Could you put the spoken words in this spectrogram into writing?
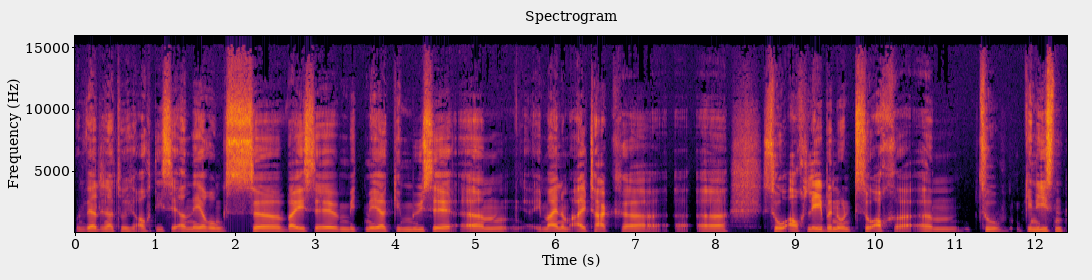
und werde natürlich auch diese Ernährungsweise mit mehr Gemüse ähm, in meinem Alltag äh, äh, so auch leben und so auch äh, ähm, zu genießen.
